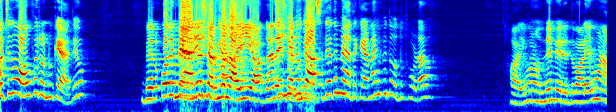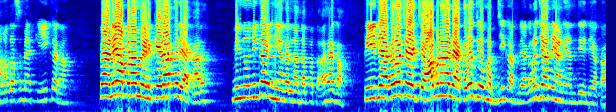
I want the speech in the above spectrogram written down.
ਅੱਜ ਜਦੋਂ ਆਓ ਫਿਰ ਉਹਨੂੰ ਕਹਿ ਦਿਓ। ਬਿਲਕੁਲ ਹੀ ਮੈਂ ਨਹੀਂ ਸ਼ਰਮ ਲਾਈ ਆ ਉਹਦਾਂ ਨੇ ਜੇ ਮੈਨੂੰ ਸ਼ਰਮ ਦੱਸ ਦੇ ਤੇ ਮੈਂ ਤਾਂ ਕਹਿਣਾ ਸੀ ਵੀ ਦੁੱਧ ਥੋੜਾ ਹਾਏ ਹੁਣ ਉਹਨੇ ਮੇਰੇ ਦਿਵਾਲੇ ਹੋਣਾ ਵਾ ਦੱਸ ਮੈਂ ਕੀ ਕਰਾਂ। ਭੈਣੇ ਆਪਣਾ ਮਿਣ ਕੇ ਰੱਖ ਲਿਆ ਕਰ। ਮੈਨੂੰ ਨਹੀਂ ਗਾ ਇੰਨੀਆਂ ਗੱਲਾਂ ਦਾ ਪਤਾ ਹੈਗਾ। ਪੀ ਲਿਆ ਕਰੋ ਚਾਹੇ ਚਾਹ ਬਣਾ ਲਿਆ ਕਰੋ ਜੋ ਮਰਜ਼ੀ ਕਰ ਲਿਆ ਕਰੋ ਜਾਂ ਨਿਆਣਿਆਂ ਨੂੰ ਦੇ ਦਿਆ ਕਰ।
